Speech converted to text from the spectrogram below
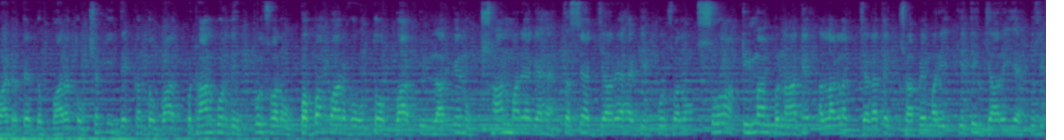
ਬਾਰਡਰ ਤੇ ਦੁਬਾਰਾ ਤੋਂ ਸ਼ੱਕੀ ਦੇਖਣ ਤੋਂ ਬਾਅਦ ਪਠਾਨਕੋਟ ਦੀ ਪੁਲਿਸ ਵੱਲੋਂ ਪੱਬਾਂ ਪਾਰ ਹੋਣ ਤੋਂ ਬਾਅਦ ਇਲਾਕੇ ਨੂੰ ਛਾਨ ਮਾਰਿਆ ਗਿਆ ਹੈ। ਦੱਸਿਆ ਜਾ ਰਿਹਾ ਹੈ ਕਿ ਪੁਲਿਸ ਵੱਲੋਂ 16 ਟੀਮਾਂ ਬਣਾ ਕੇ ਅਲੱਗ-ਅਲੱਗ ਜਗ੍ਹਾ ਤੇ ਛਾਪੇਮਾਰੀ ਕੀਤੀ ਜਾ ਰਹੀ ਹੈ। ਤੁਸੀਂ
